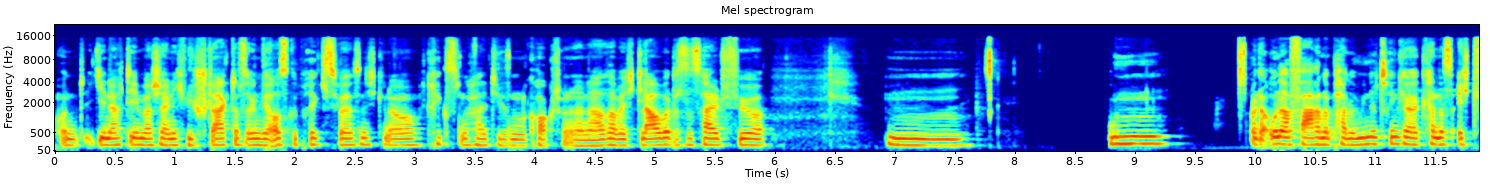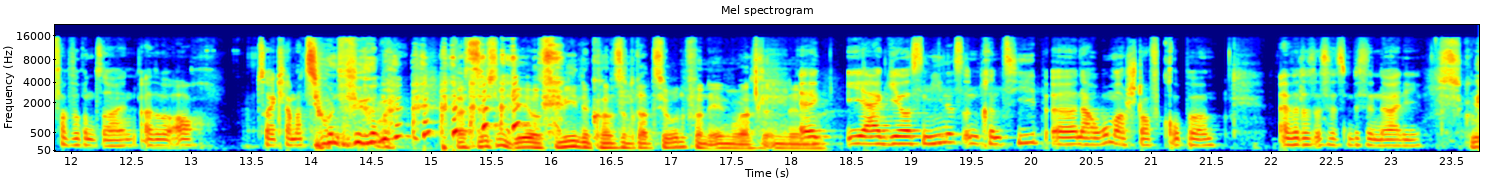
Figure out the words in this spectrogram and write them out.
Und je nachdem wahrscheinlich, wie stark das irgendwie ausgeprägt ist, ich weiß nicht genau, kriegst du halt diesen Kork schon in der Nase. Aber ich glaube, das ist halt für mh, un oder unerfahrene Palomine-Trinker kann das echt verwirrend sein. Also auch zur Reklamation führen. Was ist ein Geosmin? Eine Konzentration von irgendwas in dem. äh, ja, Geosmin ist im Prinzip äh, eine Aromastoffgruppe. Also das ist jetzt ein bisschen nerdy. ist gut,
